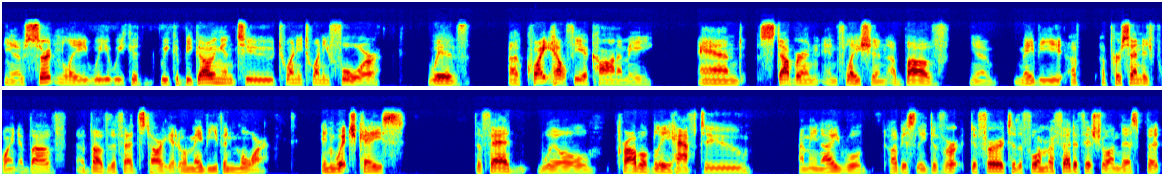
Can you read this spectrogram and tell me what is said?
you know, certainly we we could we could be going into 2024 with a quite healthy economy and stubborn inflation above, you know, maybe a, a percentage point above above the Fed's target, or maybe even more. In which case, the Fed will probably have to I mean, I will obviously defer, defer to the former Fed official on this, but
